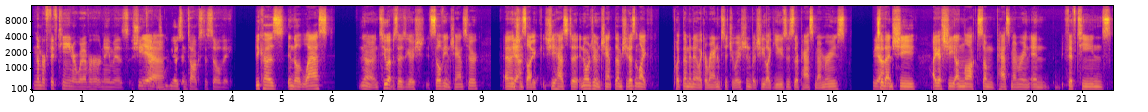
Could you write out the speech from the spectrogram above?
number fifteen or whatever her name is. She Yeah. she goes and talks to Sylvie. because in the last no, in two episodes ago, sh Sylvie enchants her, and then Yeah. she's like, she has to in order to enchant them, she doesn't like put them in a, like a random situation, but she like uses their past memories. Yeah. So then she, I guess she unlocked some past memory in, in 15's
